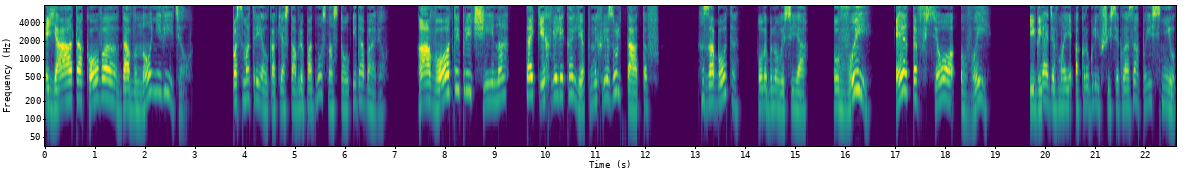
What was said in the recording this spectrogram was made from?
Я такого давно не видел». Посмотрел, как я ставлю поднос на стол и добавил, «А вот и причина таких великолепных результатов». «Забота?» — улыбнулась я. «Вы это все вы. И, глядя в мои округлившиеся глаза, пояснил,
